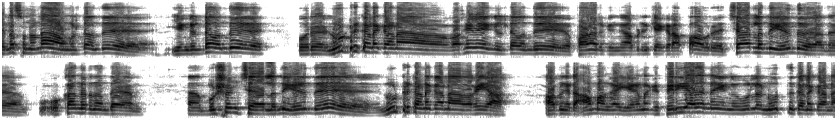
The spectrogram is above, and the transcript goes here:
என்ன சொன்னேன்னா அவங்கள்ட்ட வந்து எங்கள்கிட்ட வந்து ஒரு நூற்றுக்கணக்கான வகையில் எங்கள்கிட்ட வந்து பணம் இருக்குங்க. அப்படின்னு கேட்குறப்ப அவர் சேர்லேருந்து எழுந்து அந்த உட்காந்துருந்த அந்த புஷன் சேர்லேருந்து எழுந்து நூற்றுக்கணக்கான வகையா? அப்படின்னு கேட்டேன் ஆமாங்க எனக்கு தெரியாத என்ன ஊரில் ஊர்ல நூற்றுக்கணக்கான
